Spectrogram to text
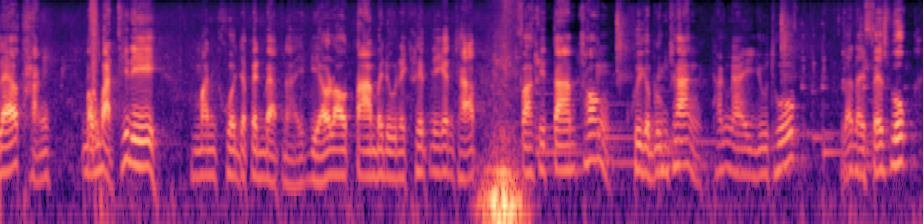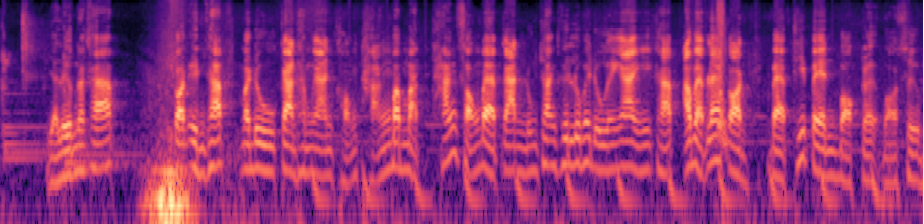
แล้วถังบำบัดที่ดี มันควรจะเป็นแบบไหน เดี๋ยวเราตามไปดูในคลิปนี้กันครับ ฝากติดตามช่องคุยกับลุงช่าง ทั้งใน YouTube และใน Facebook อย่าลืมนะครับ ก่อนอื่นครับ มาดูการทำงานของถังบำบัดทั้ง 2 แบบกันลุงช่างขึ้นรูปให้ดูง่ายๆอย่างนี้ครับเอาแบบแรกก่อนแบบที่เป็นบ่อเกลอะบ่อซึม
